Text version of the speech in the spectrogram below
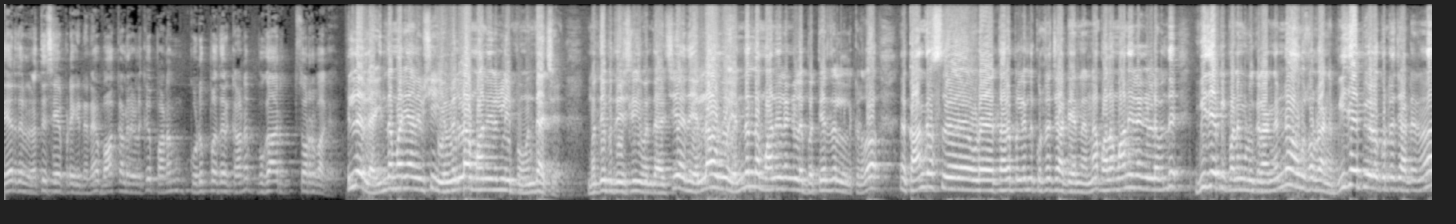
தேர்தல் ரத்து செய்யப்படுகின்றன. வாக்காளர்களுக்கு பணம் கொடுப்பதற்கான புகார் தொடர்பாக. இல்ல இல்ல இந்த மாதிரியான விஷயம் எல்லா மாநிலங்களும் இப்போ வந்தாச்சு. மத்திய பிரதேசலையும் வந்தாச்சு. அது எல்லா எந்தெந்த மாநிலங்களில் இப்போ தேர்தல் இருக்கிறதோ காங்கிரஸ் தரப்புலேருந்து குற்றச்சாட்டு என்னன்னா பல மாநிலங்களில் வந்து பிஜேபி பணம் கொடுக்குறாங்கன்னு அவங்க சொல்கிறாங்க பிஜேபியோட குற்றச்சாட்டு என்னன்னா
